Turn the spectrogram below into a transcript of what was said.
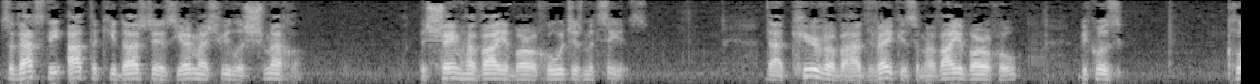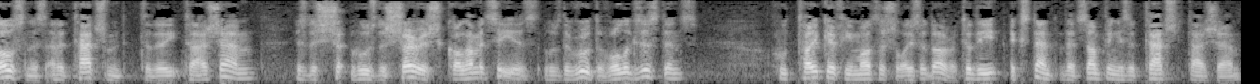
So that's the Ata Kiddush is Yom Shmecha, the Shem Havaya Baruch which is Metzias that kirva v'hadvekis and havaya baruch because closeness and attachment to the to Hashem is the who's the shirish kol hametziyas, who's the root of all existence, To the extent that something is attached to Hashem,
